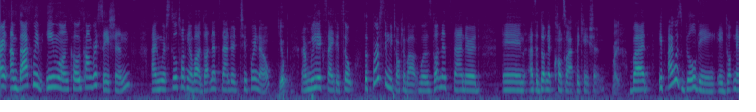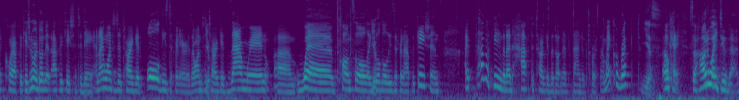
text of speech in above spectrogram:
right, I'm back with Immo on Code Conversations, and we're still talking about .NET Standard 2.0. Yep. And I'm really excited. So the first thing we talked about was .NET Standard in as a .NET Console application. Right. But if I was building a .NET Core application or a .NET application today, and I wanted to target all these different areas, I wanted to Yep. target Xamarin, um, web, console, like Yep. build all these different applications. I have a feeling that I'd have to target the .NET Standard first. Am I correct? Yes. Okay, so how do I do that?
